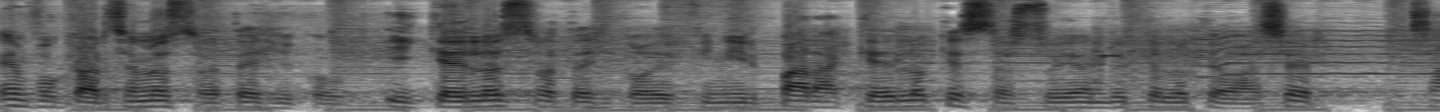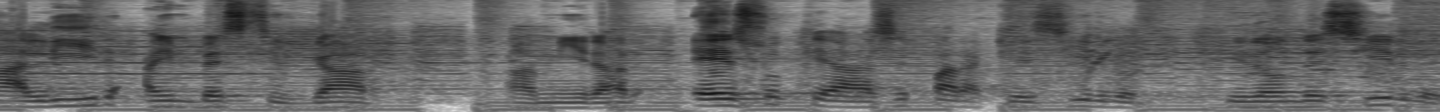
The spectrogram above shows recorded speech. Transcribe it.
enfocarse en lo estratégico. ¿Y qué es lo estratégico? Definir para qué es lo que está estudiando y qué es lo que va a hacer. Salir a investigar, a mirar eso que hace, para qué sirve y dónde sirve.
